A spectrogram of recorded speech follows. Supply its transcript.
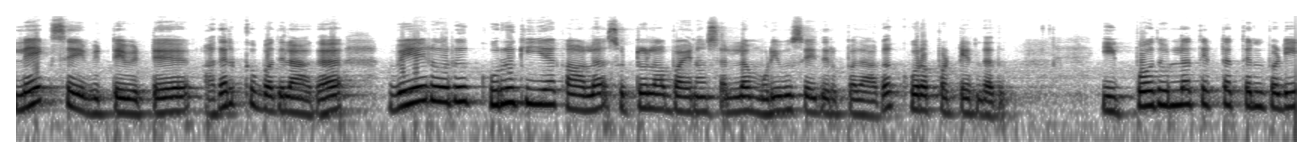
லேக்ஸை விட்டுவிட்டு அதற்கு பதிலாக வேறொரு குறுகிய கால சுற்றுலா பயணம் செல்ல முடிவு செய்திருப்பதாக கூறப்பட்டிருந்தது. இப்போதுள்ள திட்டத்தின்படி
